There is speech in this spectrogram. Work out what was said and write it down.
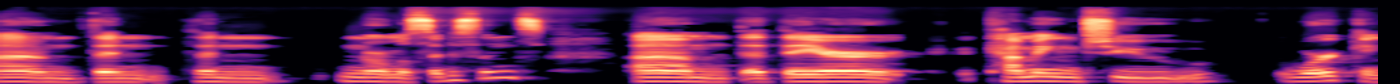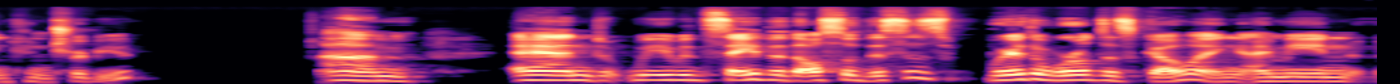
um, than than normal citizens. Um, that they are coming to work and contribute. Um, and we would say that also this is where the world is going. I mean,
